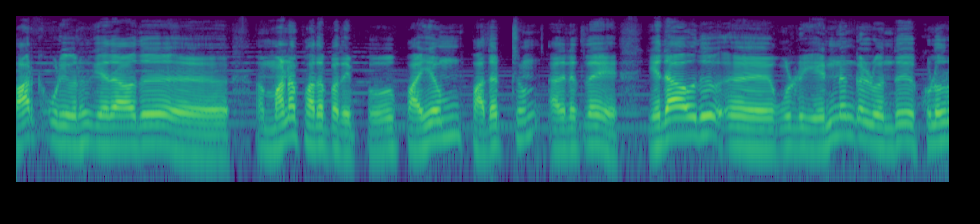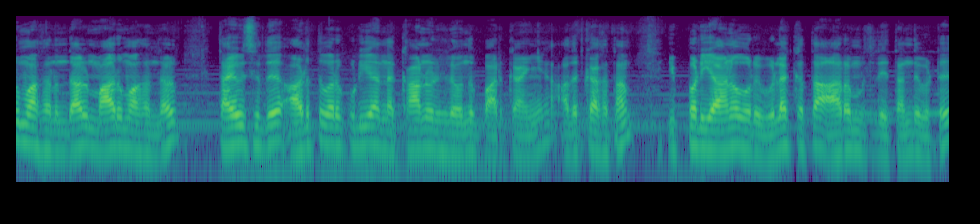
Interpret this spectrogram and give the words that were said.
பார்க்கக்கூடியவர்களுக்கு ஏதாவது மனப்பதப்பதைப்பு பயம் பதற்றம் அதே நேரத்தில் ஏதாவது உங்களுடைய எண்ணங்கள் வந்து குளிருமாக இருந்தால் மாறுமாக இருந்தால் தயவு செய்து அடுத்து வரக்கூடிய அந்த காணொளிகளை வந்து பார்க்காங்க அதற்காகத்தான் இப்படியான ஒரு விளக்கத்தை ஆரம்பத்திலே தந்துவிட்டு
